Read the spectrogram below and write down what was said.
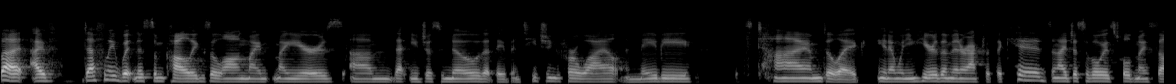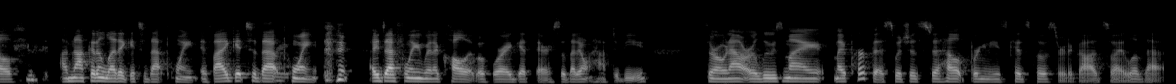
But i've definitely witnessed some colleagues along my, my years um, that you just know that they've been teaching for a while and maybe it's time to like you know when you hear them interact with the kids and i just have always told myself i'm not going to let it get to that point. If i get to that right. point i definitely am going to call it before i get there so that i don't have to be thrown out or lose my my purpose which is to help bring these kids closer to god so i love that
